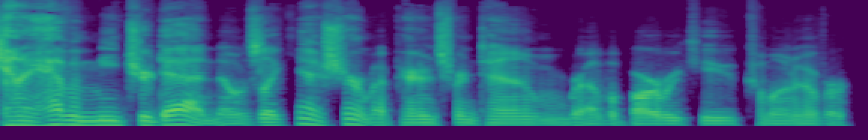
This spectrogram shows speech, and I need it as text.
can I have him meet your dad? And I was like, yeah, sure. My parents are in town. We'll have a barbecue. Come on over.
